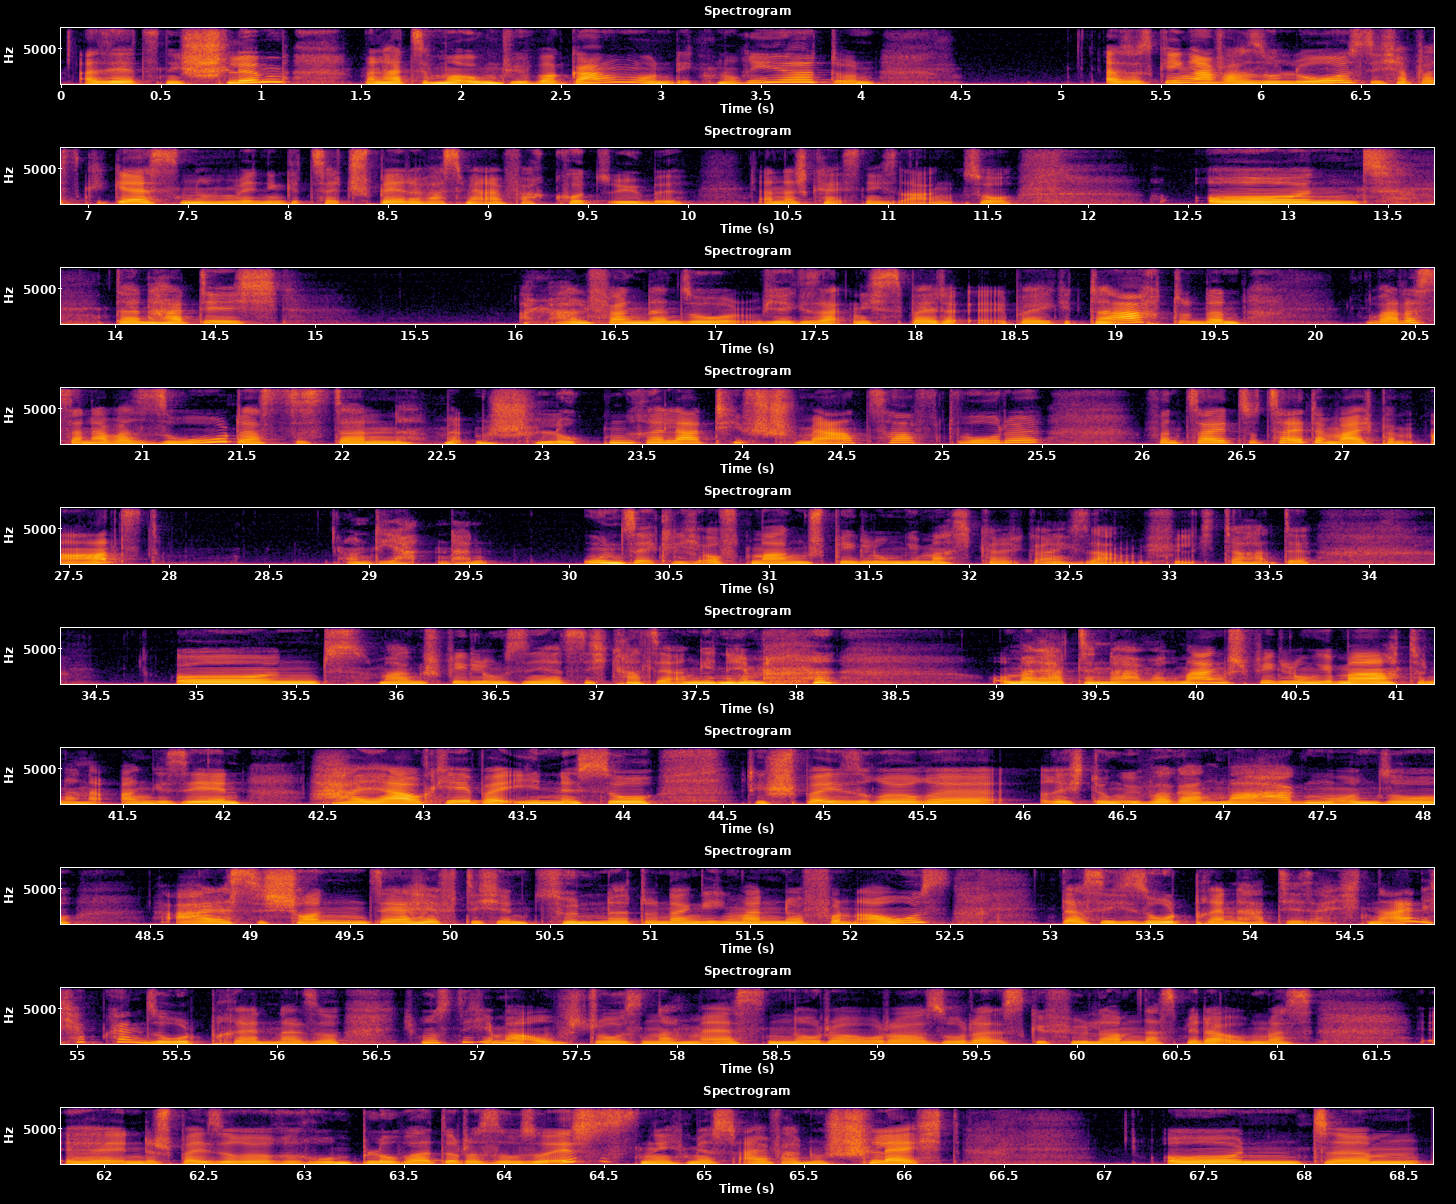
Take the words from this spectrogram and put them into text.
Also jetzt nicht schlimm, man hat es immer irgendwie übergangen und ignoriert und also es ging einfach so los, ich habe was gegessen und wenige Zeit später war es mir einfach kurz übel. Anders kann ich es nicht sagen. So. Und dann hatte ich am Anfang dann so, wie gesagt, nichts bei, bei gedacht und dann war das dann aber so, dass das dann mit dem Schlucken relativ schmerzhaft wurde von Zeit zu Zeit. Dann war ich beim Arzt und die hatten dann unsäglich oft Magenspiegelungen gemacht. Ich kann euch gar nicht sagen, wie viel ich da hatte. Und Magenspiegelungen sind jetzt nicht gerade sehr angenehm. Und man hat dann da einmal Magenspiegelung gemacht und dann hat man gesehen, ha ja, okay, bei ihnen ist so die Speiseröhre Richtung Übergang Magen und so ah, das ist schon sehr heftig entzündet. Und dann ging man davon aus, dass ich Sodbrennen hatte. Sag ich, nein, ich habe kein Sodbrennen. Also ich muss nicht immer aufstoßen nach dem Essen oder, oder so das Gefühl haben, dass mir da irgendwas äh, in der Speiseröhre rumblubbert oder so. So ist es nicht. Mir ist einfach nur schlecht. Und ähm,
